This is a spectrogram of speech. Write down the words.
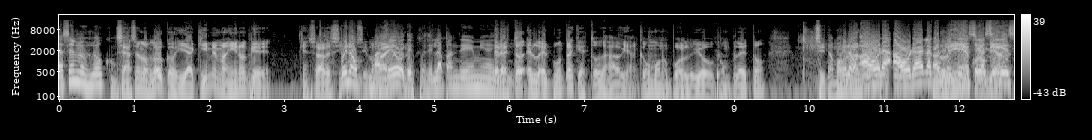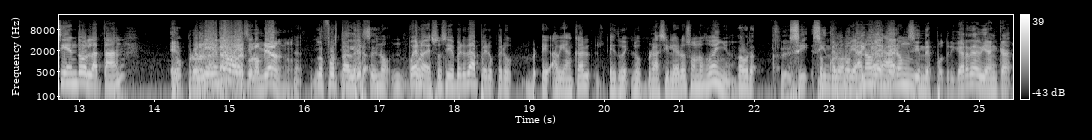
hacen los locos. Se hacen los locos y aquí me imagino que, quién sabe si, bueno, si los hay, Mateo, pero- después de la pandemia. y- Pero esto, el, el punto es que esto da Bianca un monopolio completo. Si estamos Bueno, hablando ahora, ahora la competencia sigue siendo Latán. El pero problema- Latam no es colombiano. Lo fortalece. Pero no, bueno, eso sí es verdad, pero pero eh, Avianca, due- los brasileros son los dueños. Ahora, Sí. Sí, sin, colombianos despotricar de- dejaron- sin despotricar de Avianca,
